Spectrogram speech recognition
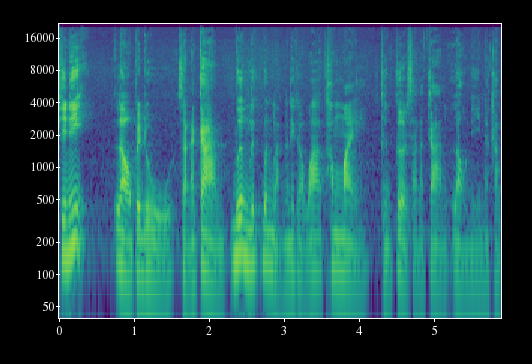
ทีนี้เราไปดูสถานการณ์เบื้องลึกเบื้องหลังกันดีกว่าว่าทำไมถึงเกิดสถานการณ์เหล่านี้นะครับ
